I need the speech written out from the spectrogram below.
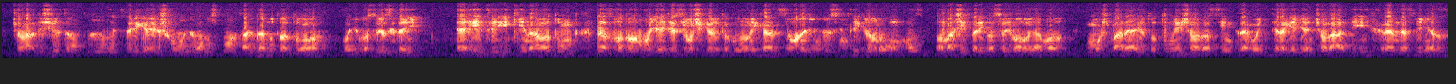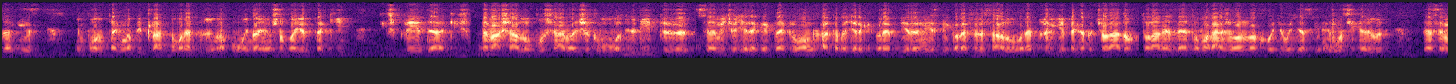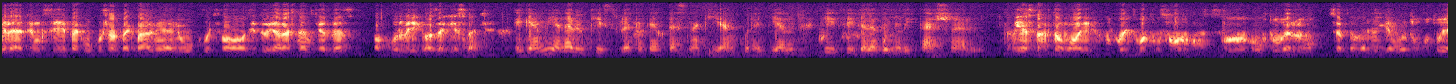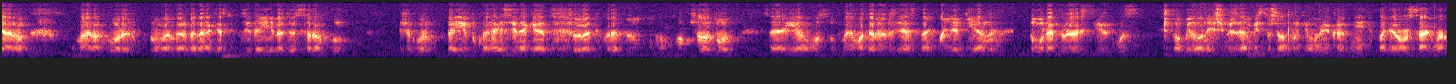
Családi sétálópülő hétvége és honvédelmi sportág bemutató, mondjuk azt, hogy az idei e hétvégi kínálatunk. De azt gondolom, hogy egyrészt jól sikerült a kommunikáció, legyünk őszinték magunkhoz. A másik pedig az, hogy valójában most már eljutottunk is arra a szintre, hogy tényleg egy ilyen családi rendezvény ez az egész. Én pont tegnap itt láttam a repülőnapon, hogy nagyon sokan jöttek ki kis pléddel, kis bevásárlókosárral, és akkor volt üdítő, szemics a gyerekeknek, rohangáltak a gyerekek a reptéren, nézték a lefelszálló repülőgépeket a családok. Talán ez lehet a varázsa annak, hogy, hogy ez ilyen jól sikerült. Persze mi lehetünk szépek, okosak, meg bármilyen jók, hogyha az időjárás nem kedvez, akkor vége az egésznek. Igen, milyen előkészületeket tesznek ilyenkor egy ilyen hétvége lebonyolítása előtt? Mi ezt már tavaly, amikor itt voltunk szóval, október, szeptember végén voltunk utoljára, már akkor novemberben elkezdtük az idei évet összerakni, és akkor beírtuk a helyszíneket, fölvettük a repülőgépet kapcsolatot. Szóval igen, a hosszú folyamat előzi ezt meg, hogy egy ilyen repülős cirkusz stabilan és üzembiztosan tudjon működni Magyarországon.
